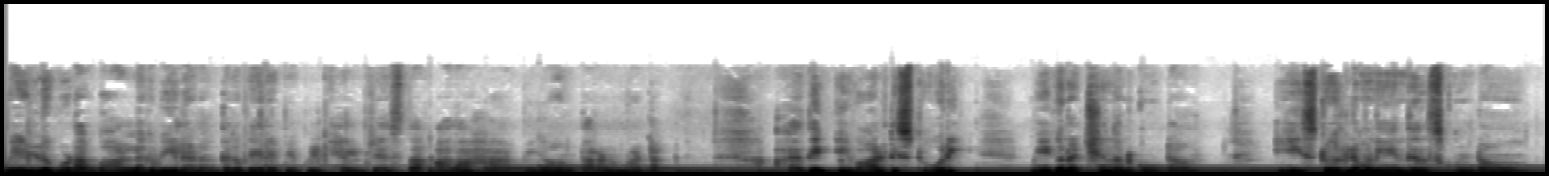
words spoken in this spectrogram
వీళ్ళు కూడా వాళ్ళకి వీలైనంతగా వేరే పీపుల్కి హెల్ప్ చేస్తా అలా హ్యాపీగా ఉంటారనమాట అది ఇవాళ స్టోరీ మీకు నచ్చిందనుకుంటాం. ఈ స్టోరీలో మనం ఏం తెలుసుకుంటాం?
